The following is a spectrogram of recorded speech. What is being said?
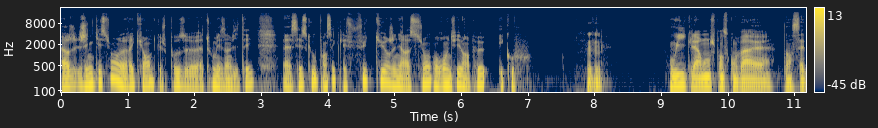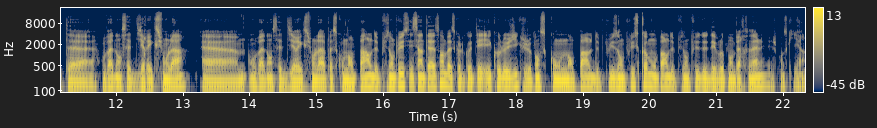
Alors j'ai une question récurrente que je pose à tous mes invités. c'est est-ce que vous pensez que les futures générations auront une fibre un peu éco? Oui, clairement, je pense qu'on va dans cette, on va dans cette direction-là. Euh, on va dans cette direction-là parce qu'on en parle de plus en plus. Et c'est intéressant parce que le côté écologique, je pense qu'on en parle de plus en plus, comme on parle de plus en plus de développement personnel. je pense qu'il y, a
